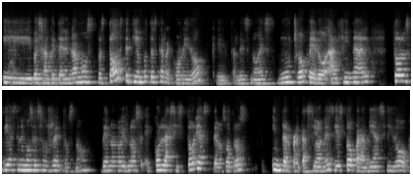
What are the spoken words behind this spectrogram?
y pues aunque tengamos pues todo este tiempo, todo este recorrido, que tal vez no es mucho, pero al final todos los días tenemos esos retos, ¿no? De no irnos eh, con las historias de los otros, interpretaciones, y esto para mí ha sido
